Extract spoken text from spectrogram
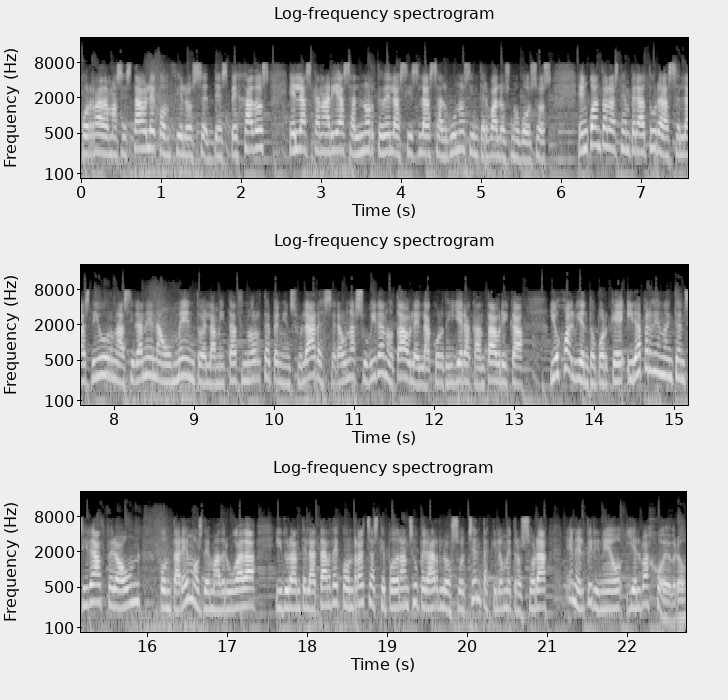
jornada más estable con cielos los despejados. En las Canarias, al norte de las islas, algunos intervalos nubosos. En cuanto a las temperaturas, las diurnas irán en aumento en la mitad norte peninsular. Será una subida notable en la cordillera cantábrica. Y ojo al viento, porque irá perdiendo intensidad, pero aún contaremos de madrugada y durante la tarde con rachas que podrán superar los 80 kilómetros hora en el Pirineo y el Bajo Ebro.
